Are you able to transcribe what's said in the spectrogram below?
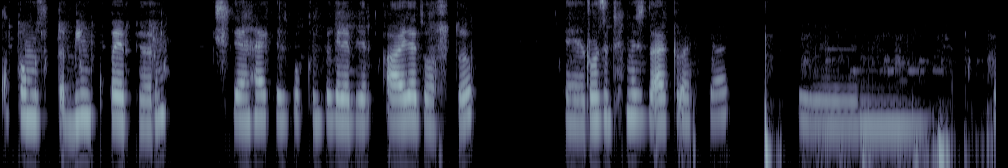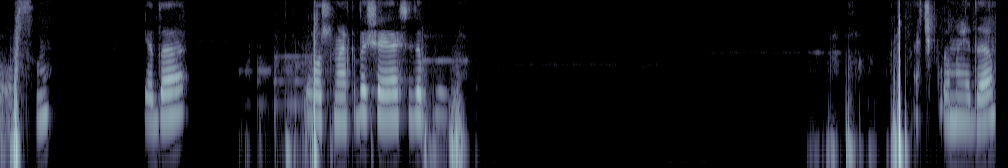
Kupamızı da 1000 kupa yapıyorum. İsteyen herkes bu kulübe gelebilir. Aile dostu. E, rozetimiz de arkadaşlar e, olsun. Ya da olsun arkadaşlar eğer size açıklamaya da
